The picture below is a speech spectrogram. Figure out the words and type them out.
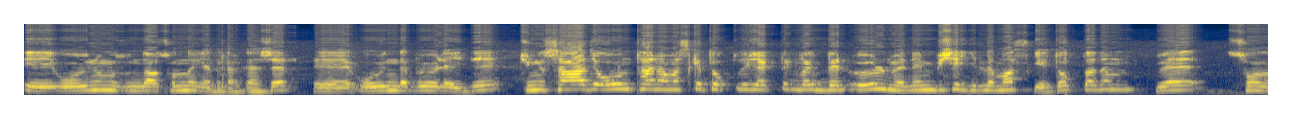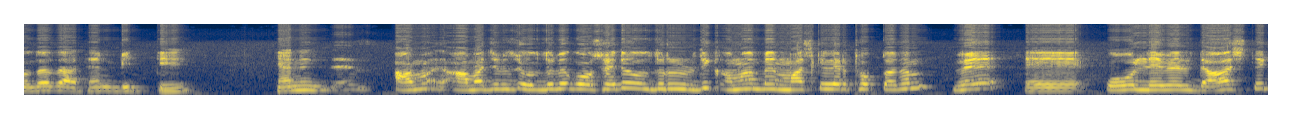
e, oyunumuzun daha sonuna geldik arkadaşlar. E, oyun da böyleydi. Çünkü sadece 10 tane maske toplayacaktık ve ben ölmeden bir şekilde maskeyi topladım ve sonra da zaten bitti. Yani e, ama, amacımız öldürmek olsaydı öldürürdük ama ben maskeleri topladım ve e, o levelde açtık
